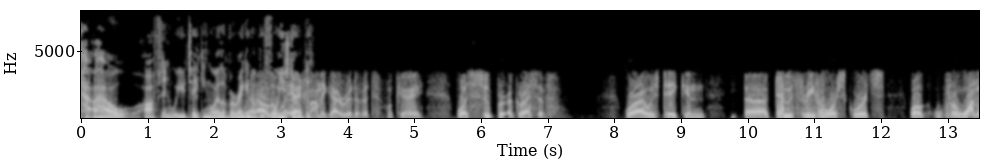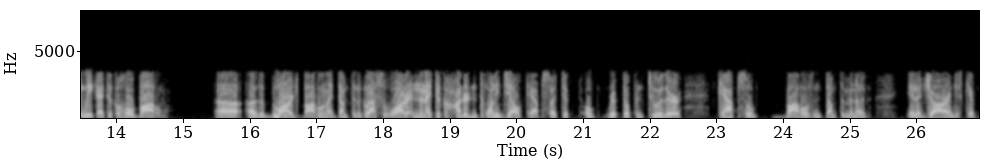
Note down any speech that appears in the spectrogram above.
How, how often were you taking oil of oregano well, before the you started I to? finally got rid of it, okay, was super aggressive, where I was taking uh, two, three, four squirts. Well, for one week I took a whole bottle, uh, uh, the large bottle, and I dumped in a glass of water, and then I took 120 gel caps. So I took, op- ripped open two of their capsule bottles and dumped them in a in a jar and just kept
